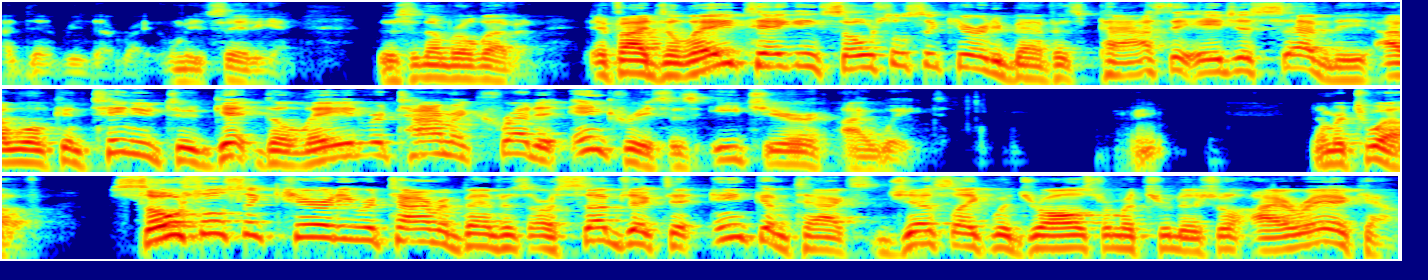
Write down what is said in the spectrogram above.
I didn't read that right. Let me say it again. This is number 11. If I delay taking Social Security benefits past the age of 70, I will continue to get delayed retirement credit increases each year I wait. Right. Number 12. Social Security retirement benefits are subject to income tax just like withdrawals from a traditional IRA account.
